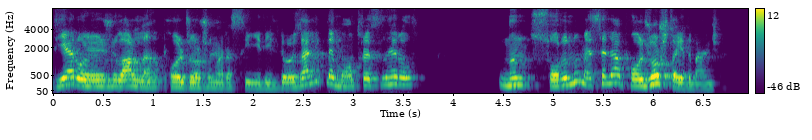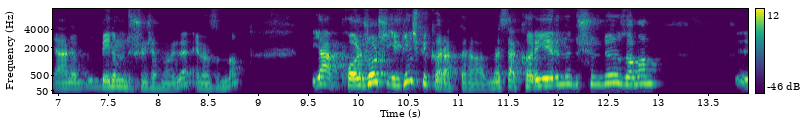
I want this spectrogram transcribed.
diğer oyuncularla Paul George'un arası iyi değildi. Özellikle Montrezl Harrell'ın sorunu mesela Paul George'daydı bence. Yani benim düşüncem öyle en azından. Ya Paul George ilginç bir karakter abi. Mesela kariyerini düşündüğün zaman e,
